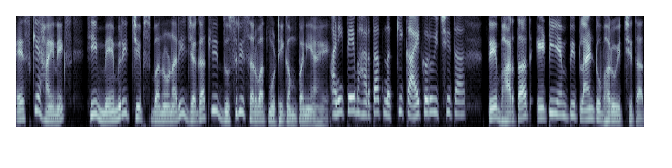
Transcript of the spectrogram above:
एस के हायनिक्स ही मेमरी चिप्स बनवणारी जगातली दुसरी सर्वात मोठी कंपनी आहे. आणि ते भारतात नक्की काय करू इच्छितात? ते भारतात एटीएमपी प्लांट उभारू इच्छितात.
